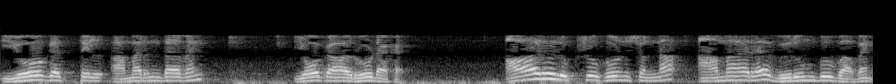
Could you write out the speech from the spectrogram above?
யோகத்தில் அமர்ந்தவன் யோகாரூடக ஆறு ருக்ஷுகுன்னு சொன்னா அமர விரும்புபவன்.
